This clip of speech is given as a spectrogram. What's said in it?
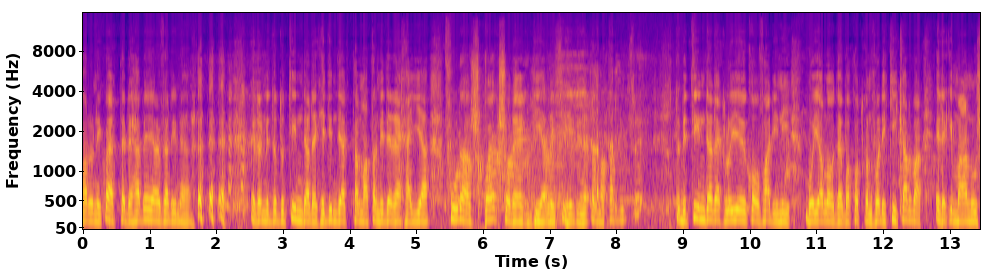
পারো নি কয়েকটা বেহাবে আর পারি না। এটার মধ্যে তো তিনটা রেখে দিন দিয়ে একটার মাথার মধ্যে রেখাইয়া পুরা কয়েকশো রেখ দিয়া লাইছি সেদিন এটার মাথার ভিতরে। তুমি তিনটা দেখ লইয়ে ক পারিনি বইয়ালো, দেখবা কতক্ষণ পরে কি কারবার। এটা কি মানুষ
